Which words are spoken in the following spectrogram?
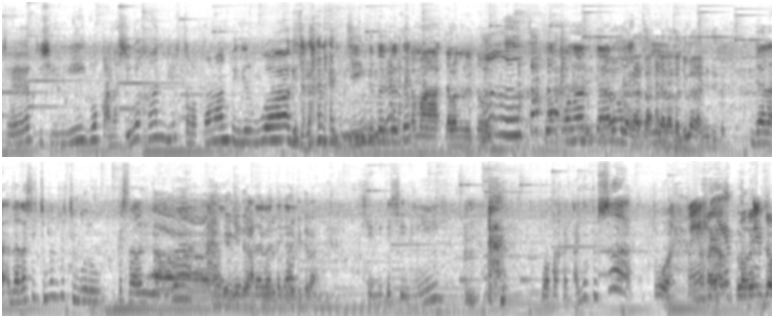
chat di sini gua panas juga kan dia teleponan pinggir gua gitu kan anjing gitu gitu sama calon lu itu. Heeh, teleponan kan. Lo udah rasa anjing. ada rasa juga kan di situ. Nggak ada- ada rasa sih cuman gua cemburu kesel gitu juga. Ah, ya, ya gitu lah, cemburu, cemburu kan. gitu lah. sini ke sini. Gua pepet aja tuh set. Wah kayak Pepet, Lorenzo.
